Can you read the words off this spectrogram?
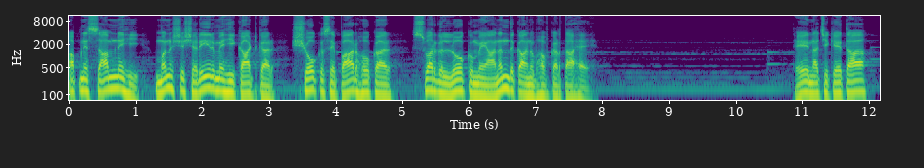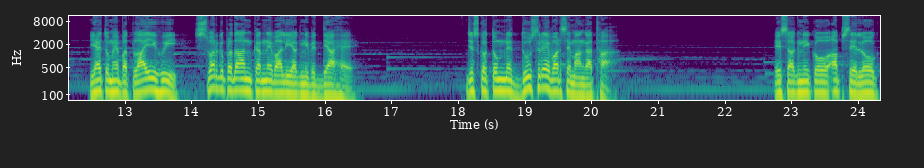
अपने सामने ही मनुष्य शरीर में ही काटकर शोक से पार होकर स्वर्ग लोक में आनंद का अनुभव करता है। हे नचिकेता, यह तुम्हें बतलाई हुई स्वर्ग प्रदान करने वाली अग्नि विद्या है, जिसको तुमने दूसरे वर से मांगा था। इस अग्नि को अब से लोग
